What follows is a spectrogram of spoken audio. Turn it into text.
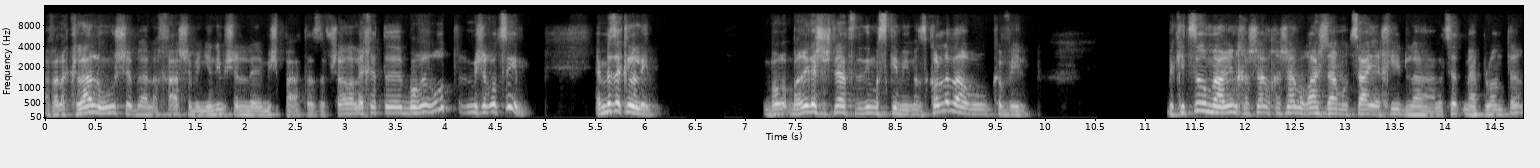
אבל הכלל הוא שבהלכה, שבעניינים של משפט, אז אפשר ללכת בוררות, מי שרוצים. אין בזה כללים. ברגע ששני הצדדים מסכימים, אז כל דבר הוא קביל. בקיצור, מערין חשב, חשב, הוא ראה שזה המוצא היחיד לצאת מהפלונטר,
